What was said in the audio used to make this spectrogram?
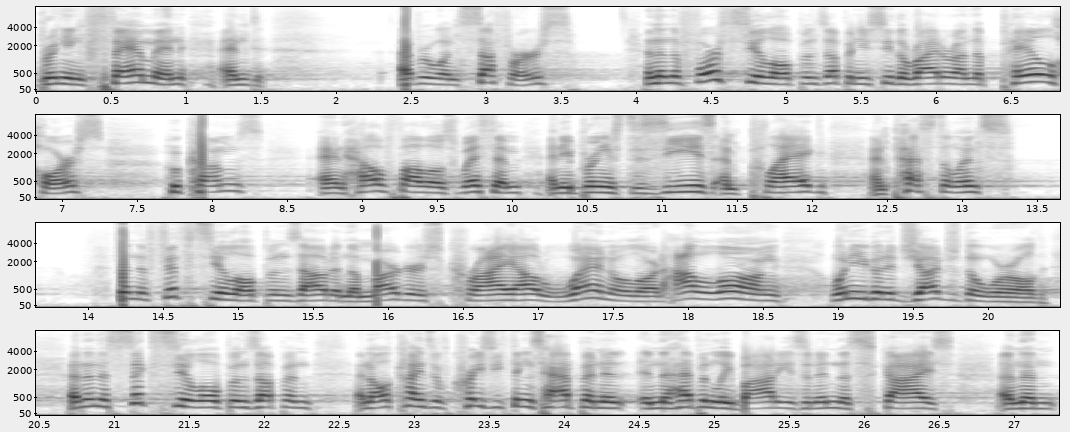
bringing famine, and everyone suffers. And then the fourth seal opens up, and you see the rider on the pale horse who comes and hell follows with him, and he brings disease and plague and pestilence. Then the fifth seal opens out, and the martyrs cry out, When, O Lord? How long? When are you going to judge the world? And then the sixth seal opens up, and, and all kinds of crazy things happen in, in the heavenly bodies and in the skies. And then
